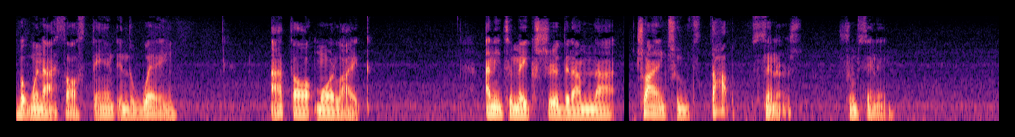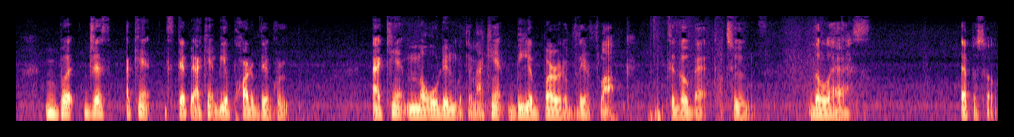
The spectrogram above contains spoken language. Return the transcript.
But when I saw stand in the way, I thought more like I need to make sure that I'm not trying to stop sinners from sinning. But just, I can't step in, I can't be a part of their group. I can't mold in with them. I can't be a bird of their flock, to go back to the last episode.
